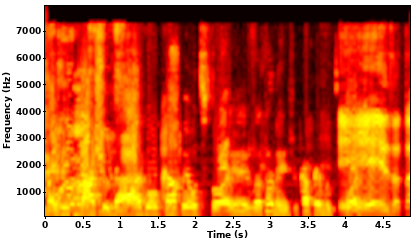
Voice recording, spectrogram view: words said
mas embaixo d'água o capa é outra história, exatamente. O capa é muito forte. É, exatamente.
